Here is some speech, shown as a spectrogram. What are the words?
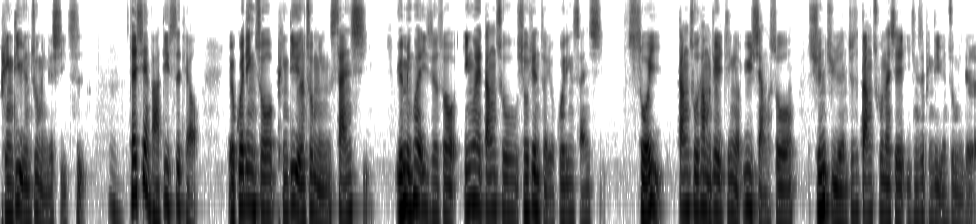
平地原住民的席次，在宪法第四条有规定说平地原住民三席。原民会的意思就是说，因为当初修宪者有规定三席，所以当初他们就已经有预想说选举人就是当初那些已经是平地原住民的人。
